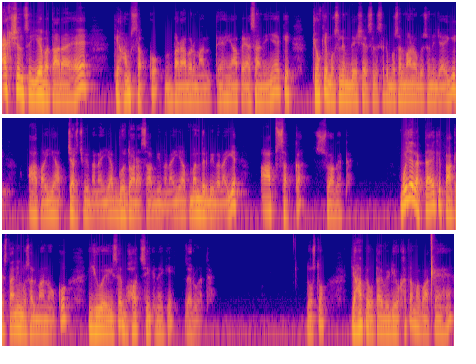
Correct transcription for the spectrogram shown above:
एक्शन से यह बता रहा है कि हम सबको बराबर मानते हैं। यहाँ पे ऐसा नहीं है कि क्योंकि मुस्लिम देश है, इसलिए सिर्फ़ मुसलमानों की सुनी जाएगी। आप आइए, आप चर्च भी बनाइए, आप गुरुद्वारा साहब भी बनाइए, आप मंदिर भी बनाइए, आप सबका स्वागत है। मुझे लगता है कि पाकिस्तानी मुसलमानों को यूएई से बहुत सीखने की ज़रूरत है। दोस्तों, यहाँ पे होता है वीडियो खत्म, अब आते हैं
